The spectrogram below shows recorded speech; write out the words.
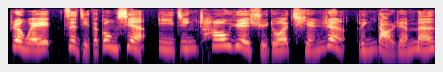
认为自己的贡献已经超越许多前任领导人们。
